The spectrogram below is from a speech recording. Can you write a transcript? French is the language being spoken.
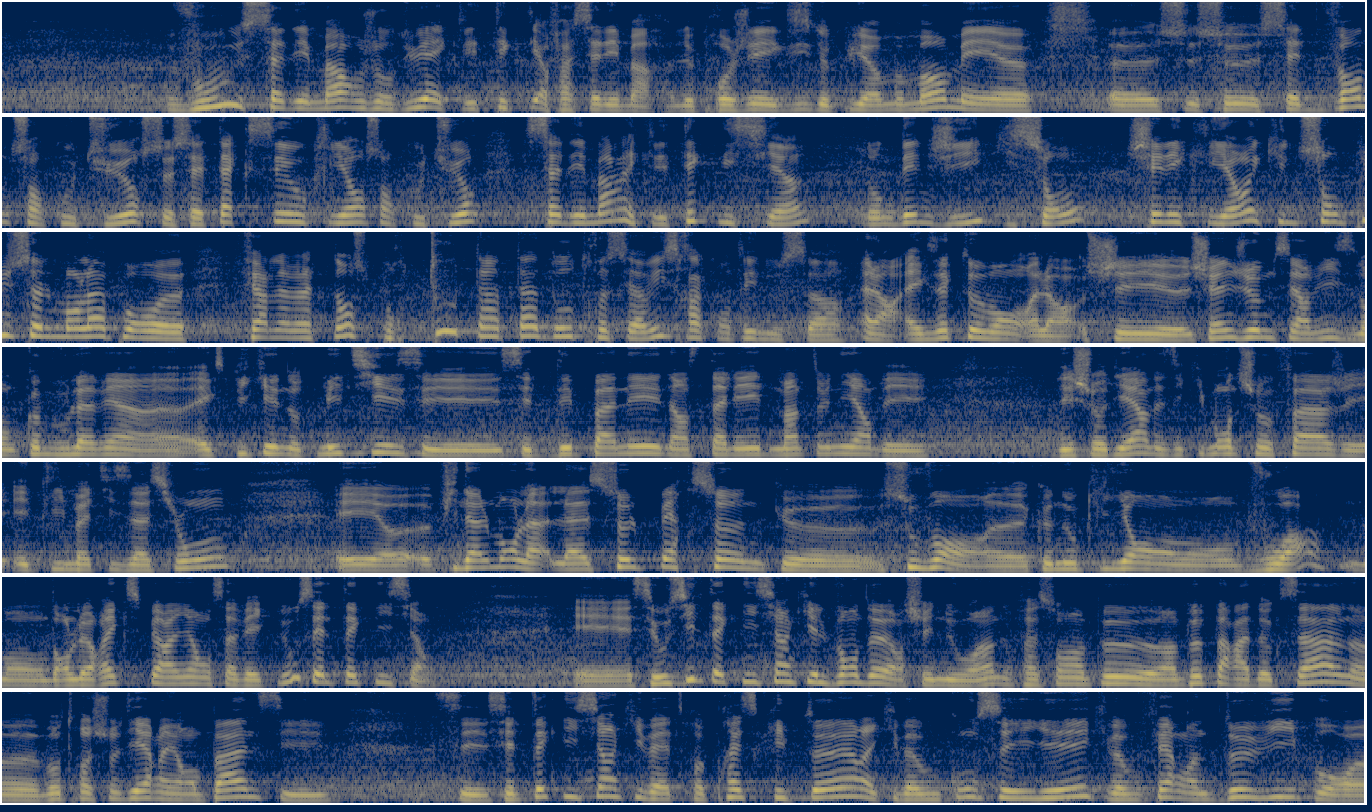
Vous, ça démarre aujourd'hui avec les techniques. Enfin, ça démarre. Le projet existe depuis un moment, mais euh, euh, cette vente sans couture, cet accès aux clients sans couture, ça démarre avec les techniciens, donc d'Engie, qui sont chez les clients et qui ne sont plus seulement là pour euh, faire la maintenance, pour tout un tas d'autres services. Racontez-nous ça. Alors, exactement. Alors, chez, chez Engie Home Service, donc, comme vous l'avez expliqué, notre métier, c'est de dépanner, d'installer, de maintenir des des chaudières, des équipements de chauffage et, de climatisation. Et euh, finalement, la, seule personne que souvent euh, que nos clients voient dans, leur expérience avec nous, c'est le technicien. Et c'est aussi le technicien qui est le vendeur chez nous, hein, de façon un peu, un peu paradoxale. Euh, votre chaudière est en panne, c'est c'est le technicien qui va être prescripteur et qui va vous conseiller, qui va vous faire un devis pour,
